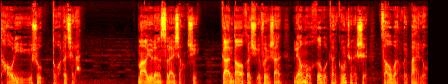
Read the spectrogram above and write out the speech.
逃离榆树，躲了起来。马玉伦思来想去，感到和徐凤山、梁某合伙干工程的事早晚会败露，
